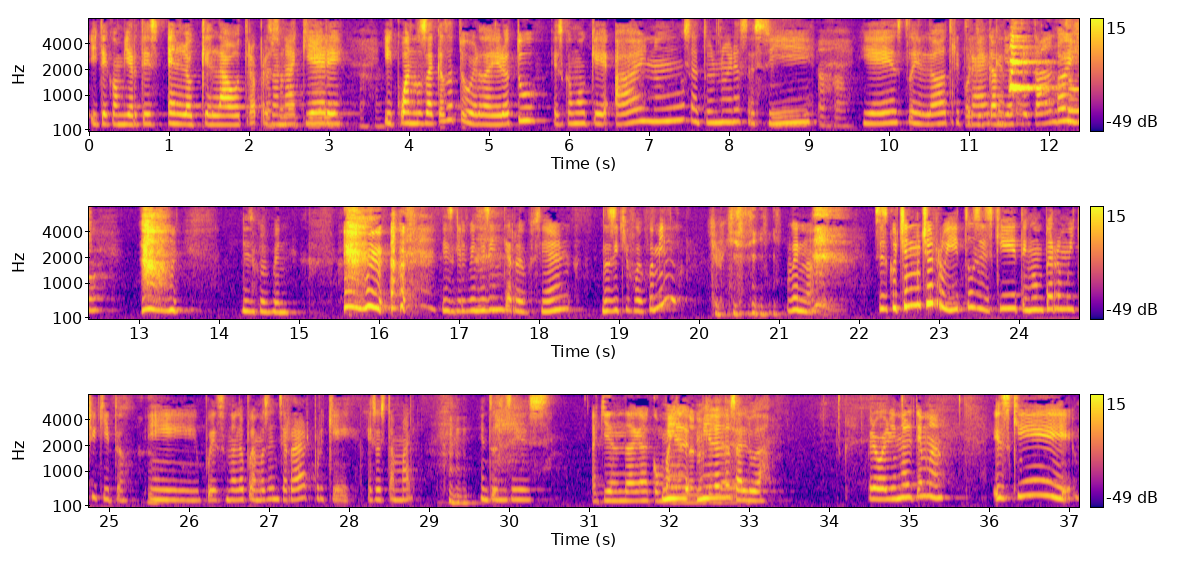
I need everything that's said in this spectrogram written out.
Y te conviertes en lo que la otra persona, Persona quiere. quiere. Y cuando sacas a tu verdadero tú, es como que, ay, no, o sea, tú no eras así. Ajá. Y esto y el otro. Y ¿Por qué cambiaste tanto? Ay. Disculpen. Disculpen esa interrupción. No sé qué fue. ¿Fue Milo? Creo que sí. Bueno, se escuchan muchos ruiditos. Es que tengo un perro muy chiquito. Y pues no lo podemos encerrar porque eso está mal. Entonces, Aquí anda acompañándonos. Milo día lo saluda. Pero volviendo al tema, es que,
